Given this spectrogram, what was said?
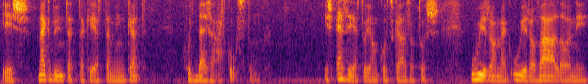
és megbüntettek érte minket, hogy bezárkóztunk. És ezért olyan kockázatos újra meg újra vállalni,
